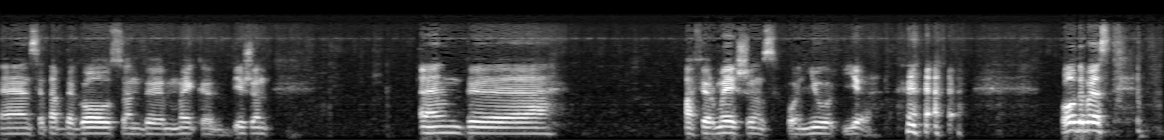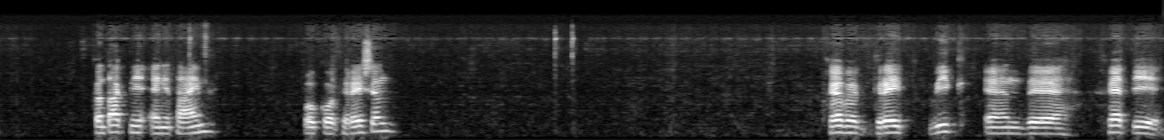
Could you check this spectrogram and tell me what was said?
and set up the goals and uh, make a vision and uh, affirmations for new year. All the best. Contact me anytime for cooperation. Have a great week and uh, happy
